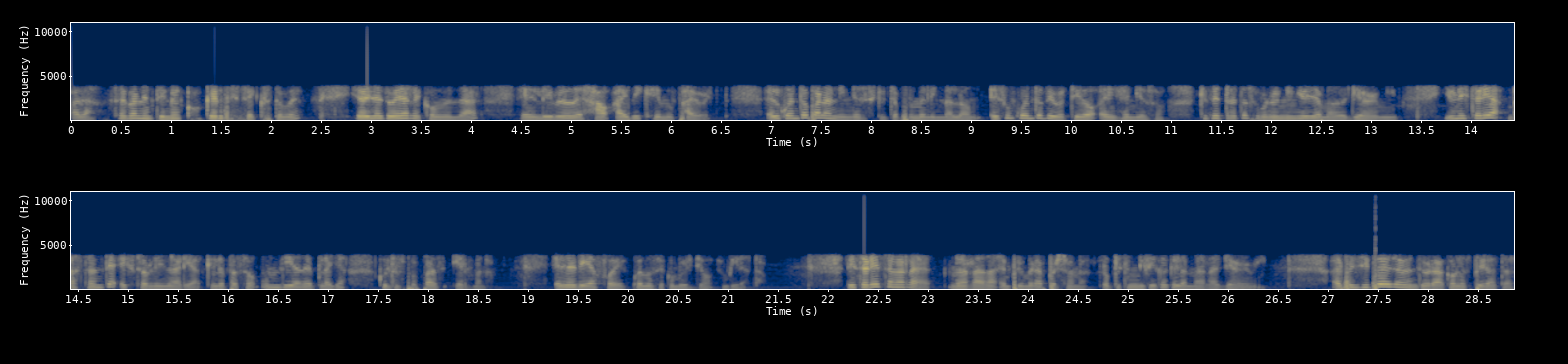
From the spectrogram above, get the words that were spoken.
Hola, soy Valentina Cocker de Sexto B y hoy les voy a recomendar el libro de How I Became a Pirate. El cuento para niños escrito por Melinda Long es un cuento divertido e ingenioso que se trata sobre un niño llamado Jeremy y una historia bastante extraordinaria que le pasó un día de playa con sus papás y hermana. Ese día fue cuando se convirtió en pirata. La historia está narrada en primera persona, lo que significa que la narra Jeremy. Al principio de su aventura con los piratas,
